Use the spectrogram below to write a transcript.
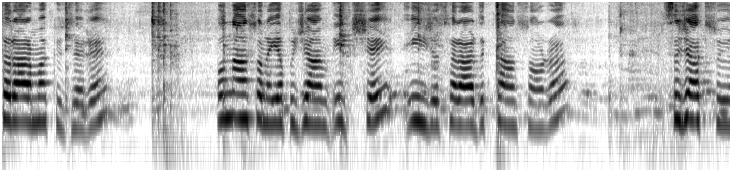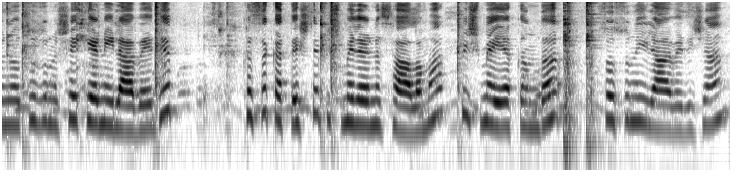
Sararmak üzere. Bundan sonra yapacağım ilk şey iyice sarardıktan sonra sıcak suyunu, tuzunu, şekerini ilave edip kısık ateşte pişmelerini sağlamak. Pişmeye yakında sosunu ilave edeceğim.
